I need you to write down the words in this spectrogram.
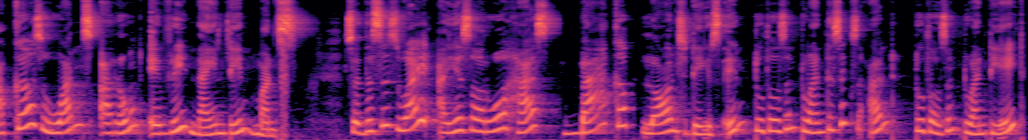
occurs once around every 19 months. So this is why ISRO has backup launch dates in 2026 and 2028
